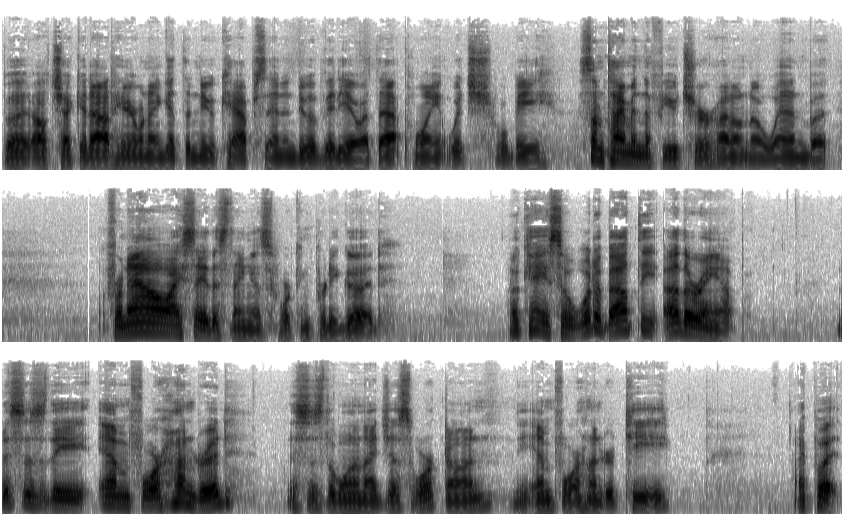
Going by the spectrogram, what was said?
But I'll check it out here when I get the new caps in and do a video at that point, which will be sometime in the future. I don't know when, but for now, I say this thing is working pretty good. Okay, so what about the other amp? This is the M400 this is the one I just worked on, the M400T. I put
